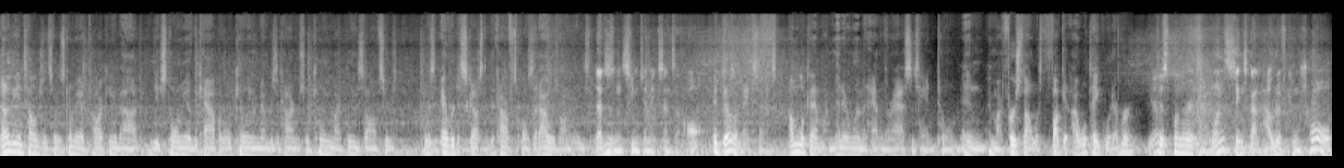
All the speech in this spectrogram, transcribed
None of the intelligence that was coming up talking about the storming of the Capitol, killing members of Congress, or killing my police officers was ever discussed at the conference calls that I was on, at least. That doesn't seem to make sense at all. It doesn't make sense. I'm looking at my men and women having their asses handed to them, and, and my first thought was, "Fuck it, I will take whatever yes. discipline there is." Once things got out of control,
